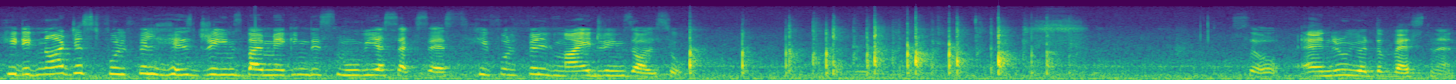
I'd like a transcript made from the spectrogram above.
He did not just fulfill his dreams by making this movie a success, he fulfilled my dreams also. So, Andrew, you're the best man.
